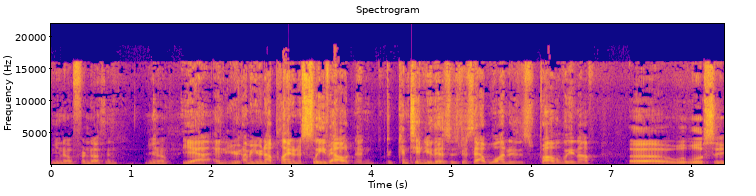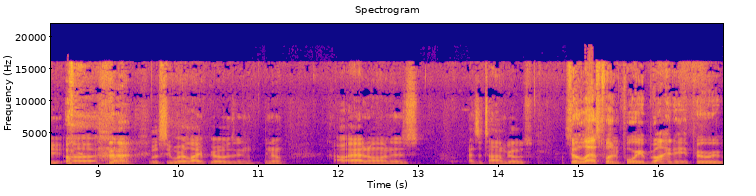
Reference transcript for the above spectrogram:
you know for nothing. You know. Yeah, and you're, I mean, you're not planning to sleeve out and continue this. It's just that one is probably enough. Uh, we'll, we'll see. Uh, we'll see where life goes, and you know, I'll add on as as the time goes. So the last one for you, Brian. If there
